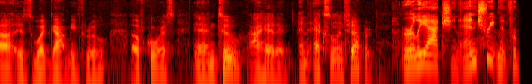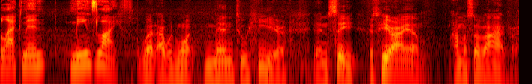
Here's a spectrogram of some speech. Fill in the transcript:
uh, is what got me through, of course. And two, I had a, an excellent shepherd. Early action and treatment for black men means life. What I would want men to hear and see is here I am. I'm a survivor.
